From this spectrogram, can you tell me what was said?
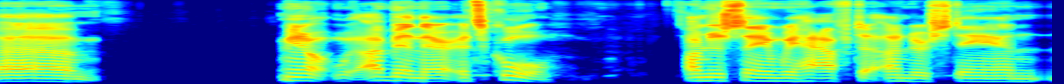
um, you know, I've been there. It's cool. I'm just saying we have to understand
